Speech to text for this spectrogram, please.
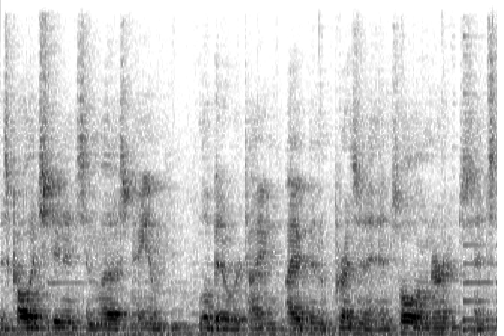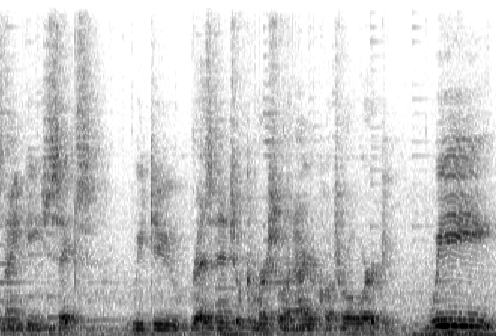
as college students and let us pay him a little bit over time. I have been the president and sole owner since 96. We do residential, commercial, and agricultural work. We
